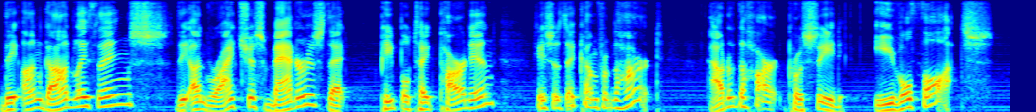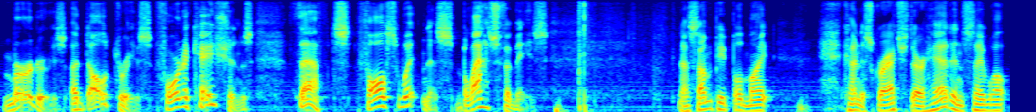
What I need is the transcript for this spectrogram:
the ungodly things, the unrighteous matters that people take part in, he says they come from the heart. Out of the heart proceed evil thoughts, murders, adulteries, fornications, thefts, false witness, blasphemies. Now, some people might kind of scratch their head and say, well,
